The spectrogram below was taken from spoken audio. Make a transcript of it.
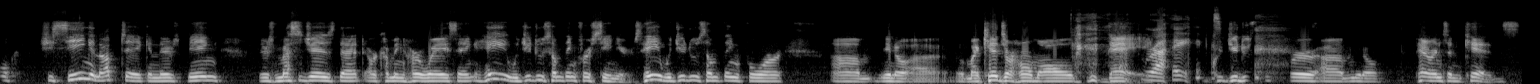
know, she's seeing an uptake and there's being there's messages that are coming her way saying hey would you do something for seniors? Hey would you do something for um, you know uh, my kids are home all day. Right. could you do something for um, you know parents and kids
